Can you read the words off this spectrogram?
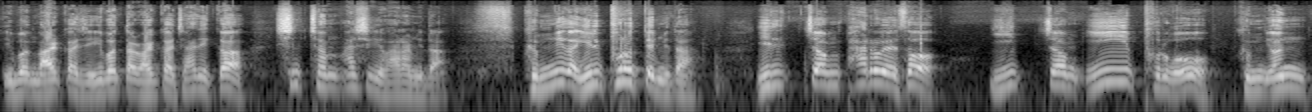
이번 말까지 이번 달 말까지 하니까 신청하시기 바랍니다. 금리가 1%대입니다. 1.85에서 2.22% 금연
